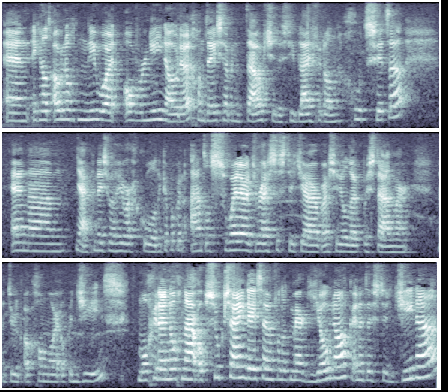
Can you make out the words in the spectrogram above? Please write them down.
En ik had ook nog nieuwe overknee nodig. Want deze hebben een touwtje, dus die blijven dan goed zitten. En um, ja, ik vind deze wel heel erg cool. En ik heb ook een aantal sweater dresses dit jaar waar ze heel leuk bij staan. Maar natuurlijk ook gewoon mooi op een jeans. Mocht je daar nog naar op zoek zijn, deze zijn van het merk Yonak. En het is de Gina.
